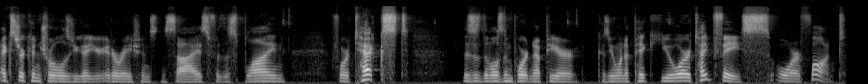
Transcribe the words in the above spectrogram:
extra controls, you got your iterations and size for the spline. For text, this is the most important up here because you want to pick your typeface or font.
